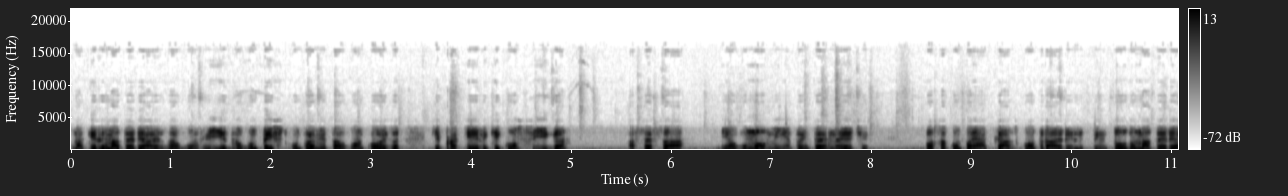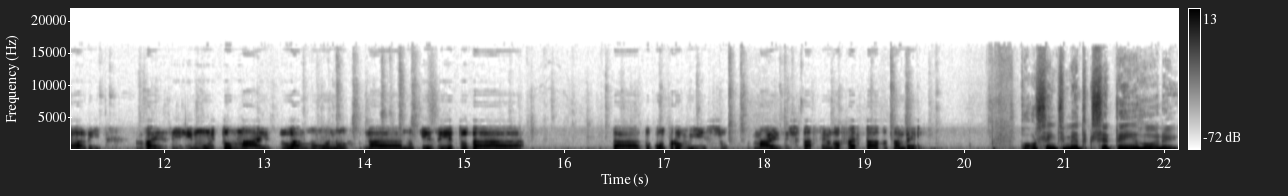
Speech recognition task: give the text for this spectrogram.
naqueles materiais algum vídeo, algum texto complementar, alguma coisa que para aquele que consiga acessar em algum momento a internet possa acompanhar. Caso contrário, ele tem todo o material ali. Vai exigir muito mais do aluno na, no quesito da, da, do compromisso, mas está sendo ofertado também. Qual o sentimento que você tem, Rony,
